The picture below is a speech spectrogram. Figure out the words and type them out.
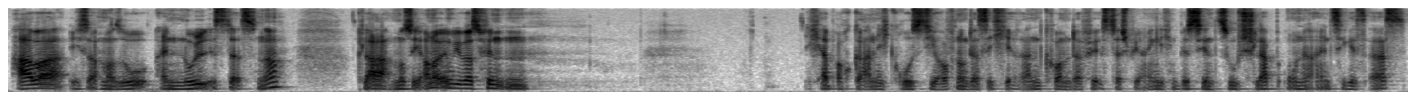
aber ich sag mal so, ein Null ist das, ne? Klar, muss ich auch noch irgendwie was finden. Ich habe auch gar nicht groß die Hoffnung, dass ich hier rankomme. Dafür ist das Spiel eigentlich ein bisschen zu schlapp, ohne einziges Ass.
